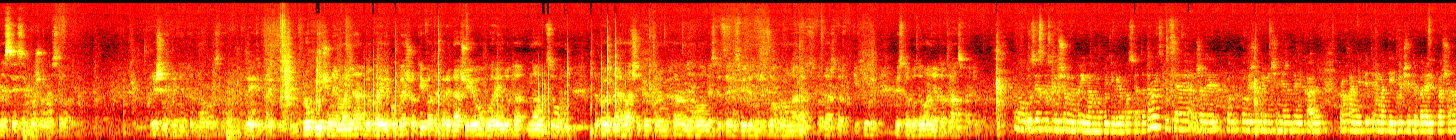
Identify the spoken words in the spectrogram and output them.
на сесії? Прошу голосувати. Рішення прийнято одноголосно. Третій проєкт рішення. Про включення майна до переліку першого типу та передачу його в оренду та на аукціоні. Доповідає Глащенко Вікторія Михайловна, головний спеціаліст відділу житлово-комунального господарства, архітектури, містобудування та транспорту. У зв'язку з тим, що ми приймемо будівлю по Свято-Троїцькій, це ЖД, колишнє приміщення ЖД лікарні, прохання підтримати і включити перелік першого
